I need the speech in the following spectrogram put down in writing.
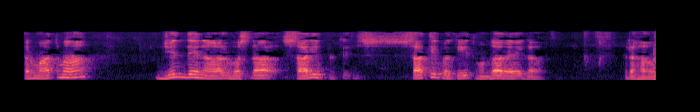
ਪਰਮਾਤਮਾ ਜਿਨ ਦੇ ਨਾਲ ਵਸਦਾ ਸਾਰੀ ਸਾਥੀ ਪ੍ਰਤੀਤ ਹੁੰਦਾ ਰਹੇਗਾ। ਰਹਾਓ।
